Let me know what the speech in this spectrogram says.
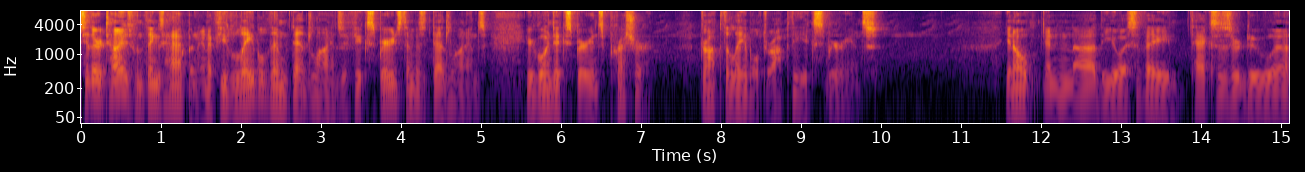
See, there are times when things happen, and if you label them deadlines, if you experience them as deadlines, you're going to experience pressure. Drop the label, drop the experience. You know, in uh, the US of A, taxes are due, uh,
